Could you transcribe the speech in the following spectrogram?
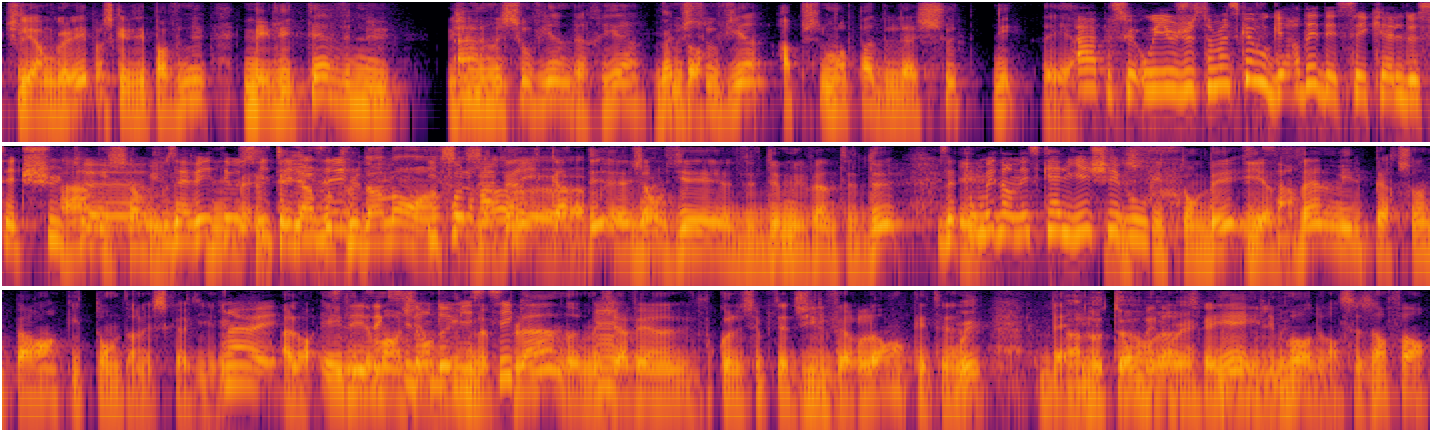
je l'ai engueulé parce qu'il n'était pas venu. Mais il était venu. Mais Je Ah. ne me souviens de rien. Je ne me souviens absolument pas de la chute ni rien. Ah, parce que oui, justement, est-ce que vous gardez des séquelles de cette chute Ah oui, ça, euh, oui. Vous avez été hospitalisé. C'était il y a un peu plus d'un an. hein, Il faut le rappeler. euh, 24 après, ouais. janvier de 2022. Vous êtes tombé d'un escalier chez je vous. suis tombé. Il y a C'est ça. 20 000 personnes par an qui tombent dans l'escalier. Ah ouais. Alors évidemment, j'ai envie de me plaindre, mais Mm. j'avais un- vous connaissez peut-être Gilles Verland, qui était Oui, ben, un il est auteur, tombé ouais, dans ouais. l'escalier, il est mort devant ses enfants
